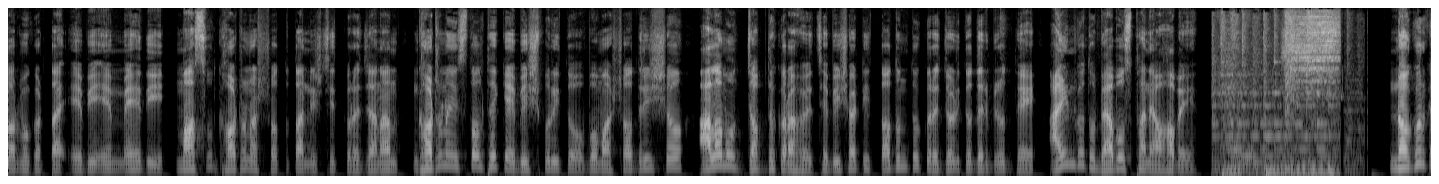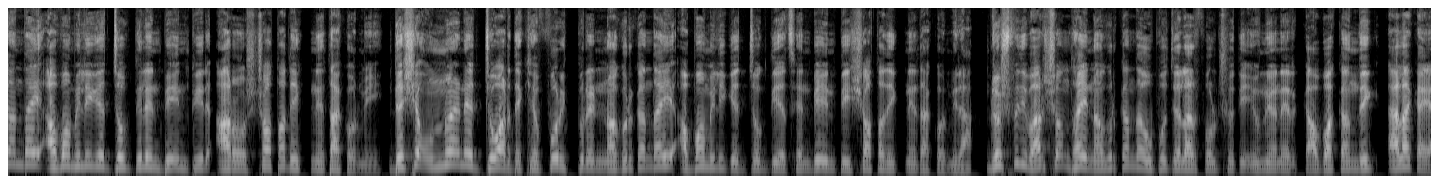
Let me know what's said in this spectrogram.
কর্মকর্তা A B M Mehedi Masud ঘটনার সত্যতা নিশ্চিত করে জানান, ঘটনাস্থল থেকে বিস্ফোরিত বোমা সদৃশ্য আলামত জব্দ করা হয়েছে। বিষয়টি তদন্ত করে জড়িতদের বিরুদ্ধে আইনগত ব্যবস্থা নেওয়া হবে। নগরকান্দায় আওয়ামী লীগে যোগ দিলেন বিএনপির আরও শতাধিক নেতাকর্মী। দেশে উন্নয়নের জোয়ার দেখে ফরিদপুরের নগরকান্দায় আওয়ামী লীগে যোগ দিয়েছেন বিএনপির শতাধিক নেতাকর্মীরা। বৃহস্পতিবার সন্ধ্যায় নগরকান্দা উপজেলার ফলসুতি ইউনিয়নের কাওয়াকান্দিক এলাকায়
